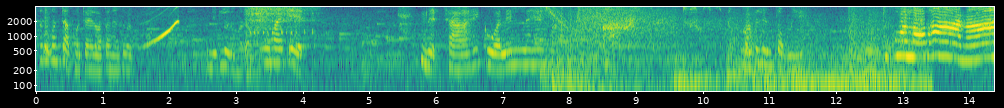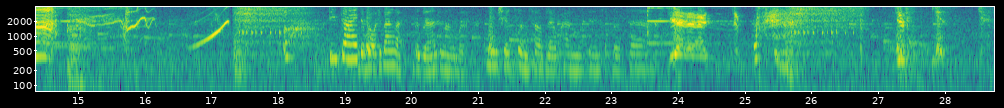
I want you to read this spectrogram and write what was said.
ถ้าทุกคนจับหัวใจเราตอนนั้นคือแบบนิดหลุดออกมาแล้วยูไมเกตเน็ตช้าให้กลัวเล่นเล่นๆเราจะเรียนจบไหมทุกคนรอผ่านนะ ดีใจเดี๋ยวบอกที่บ้านก่อนดึกแล้วน่าจะนอนกันหมดแล้วลุงเช็คผลสอบแล้วผ่านหมดเรียนจบแล้วจ้า yes yes yes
